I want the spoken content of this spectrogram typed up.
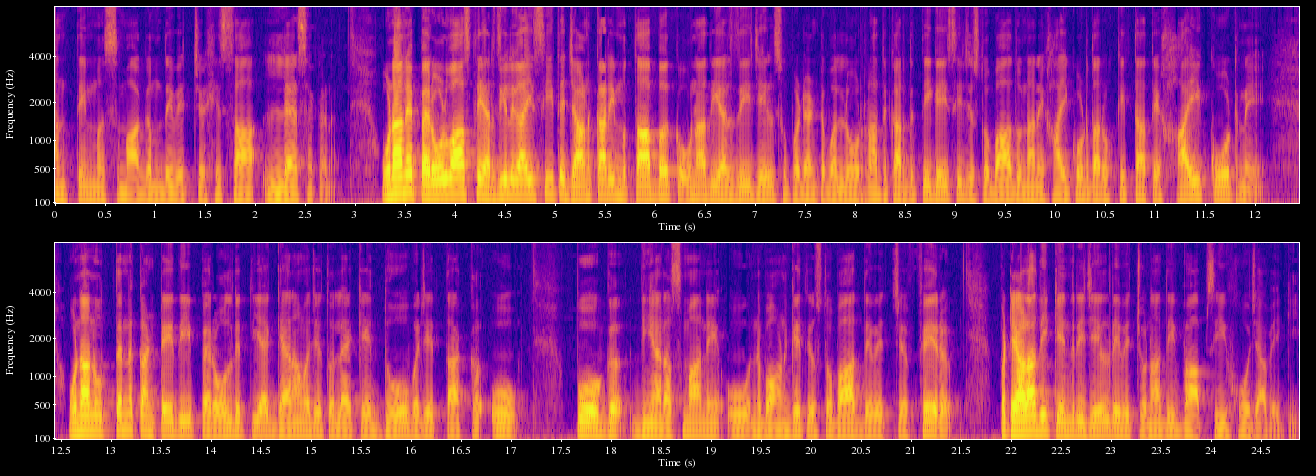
ਅੰਤਿਮ ਸਮਾਗਮ ਦੇ ਵਿੱਚ ਹਿੱਸਾ ਲੈ ਸਕਣ। ਉਹਨਾਂ ਨੇ ਪੈਰੋਲ ਵਾਸਤੇ ਅਰਜ਼ੀ ਲਗਾਈ ਸੀ ਤੇ ਜਾਣਕਾਰੀ ਮੁਤਾਬਕ ਉਹਨਾਂ ਦੀ ਅਰਜ਼ੀ ਜੇਲ੍ਹ ਸੁਪਰਡੈਂਟ ਵੱਲੋਂ ਰੱਦ ਕਰ ਦਿੱਤੀ ਗਈ ਸੀ, ਜਿਸ ਤੋਂ ਬਾਅਦ ਉਹਨਾਂ ਨੇ ਹਾਈ ਕੋਰਟ ਦਾ ਰੁਖ ਕੀਤਾ ਤੇ ਹਾਈ ਕੋਰਟ ਨੇ ਉਹਨਾਂ ਨੂੰ 3 ਘੰਟੇ ਦੀ ਪੈਰੋਲ ਦਿੱਤੀ ਹੈ। 11 ਵਜੇ ਤੋਂ ਲੈ ਕੇ 2 ਵਜੇ ਤੱਕ ਉਹ ਭੋਗ ਦੀਆਂ ਰਸਮਾਂ ਨੇ ਉਹ ਨਿਭਾਉਣਗੇ ਤੇ ਉਸ ਤੋਂ ਬਾਅਦ ਦੇ ਵਿੱਚ ਫਿਰ ਪਟਿਆਲਾ ਦੀ ਕੇਂਦਰੀ ਜੇਲ੍ਹ ਦੇ ਵਿੱਚ ਉਹਨਾਂ ਦੀ ਵਾਪਸੀ ਹੋ ਜਾਵੇਗੀ।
